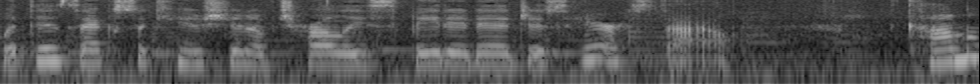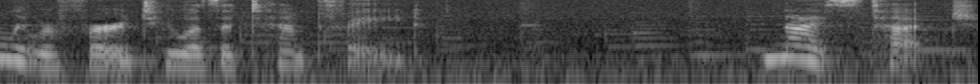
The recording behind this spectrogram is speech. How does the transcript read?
with his execution of Charlie's faded edges hairstyle, commonly referred to as a temp fade. Nice touch.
